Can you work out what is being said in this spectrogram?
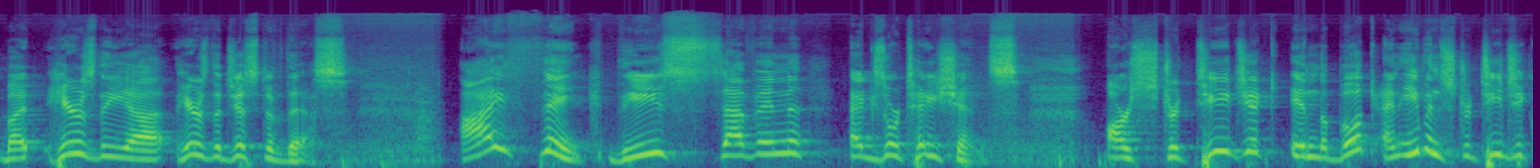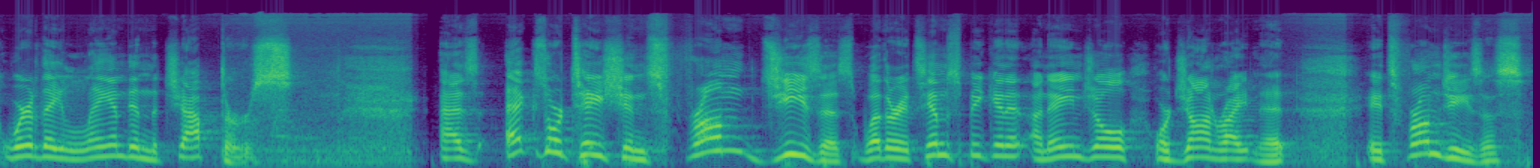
But here's the uh, here's the gist of this. I think these seven exhortations are strategic in the book and even strategic where they land in the chapters as exhortations from Jesus, whether it's him speaking it, an angel, or John writing it, it's from Jesus,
